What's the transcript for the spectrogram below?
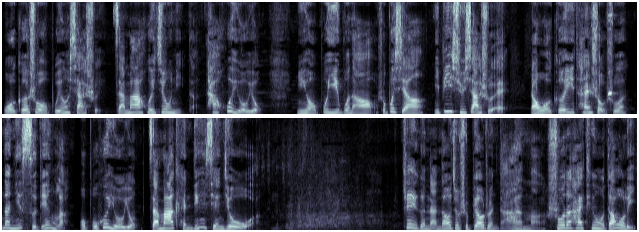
我哥说：“我不用下水，咱妈会救你的，她会游泳。”女友不依不挠说：“不行，你必须下水。”然后我哥一摊手说：“那你死定了，我不会游泳，咱妈肯定先救我。”这个难道就是标准答案吗？说的还挺有道理。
